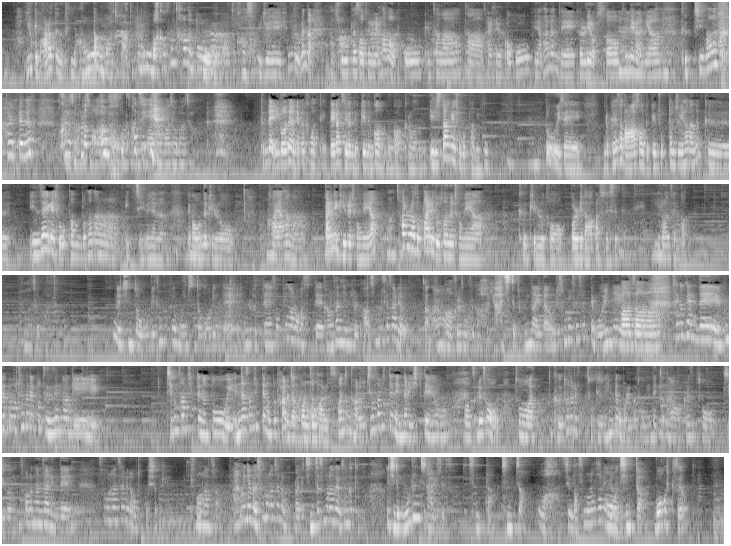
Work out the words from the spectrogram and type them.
이렇게 말할 때는 분명 안 어, 한다. 맞아, 맞아. 또막 혼자 하면 또 오. 맞아. 가서 이게 힘들어. 맨날 아, 조급해서 될 일 하나 없고 괜찮아. 다 잘 될 거고 그냥 하면 돼. 별일 없어. 음. 큰일 아니야. 그치만 할 때는 큰일 났다. 큰일 났다. 아유 어떡하지? 맞아, 맞아, 맞아. 근데 이거는 약간 그거 같아. 내가 지금 느끼는 건 뭔가 그런 일상의 조급함이고 음. 또 이제 이렇게 해서 나와서 느낀 조급함 중에 하나는 그 인생의 조급함도 하나 있지. 왜냐면 내가 어느 길로 가야 하나. 빨리 길을 정해야 맞아. 하루라도 빨리 노선을 정해야 그 길로 더 멀리 나아갈 수 있을 텐데. 이런 생각? 맞아 맞아 근데 진짜 우리 생각해보면 진짜 어린데 우리 그때 서핑하러 갔을 때 강사님들 다 23살이었잖아요 맞아. 그래서 우리가 아, 야 진짜 좋은 나이다 우리 23살 때 뭐 했냐 맞아. 생각했는데 근데 또 최근에 또 든 생각이 지금 30대는 또 옛날 30대랑 또 다르잖아요 완전 다르지. 완전 다르죠 지금 30대는 옛날 20대예요 맞아. 그래서 저 그 토조리 적기 전에 힘 빼고 멀리 봐 적는다 했잖아요. 그래서 저 지금 31살인데 21살이라고 적고 시작해요. 21살. 왜냐면 21살을 맞아 진짜 21살을 생각해봐. 진짜 뭐든지 다 할 수 있어. 진짜. 진짜. 와, 지금 나 21살이면 어 진짜. 뭐 하고 싶으세요?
